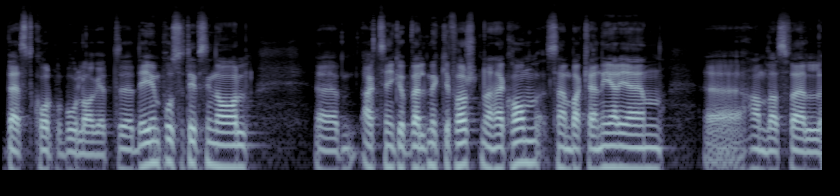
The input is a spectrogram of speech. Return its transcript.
bäst koll på bolaget. Eh, det är ju en positiv signal. Eh, aktien gick upp väldigt mycket först när det här kom, sen backade ner igen. Handlas väl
